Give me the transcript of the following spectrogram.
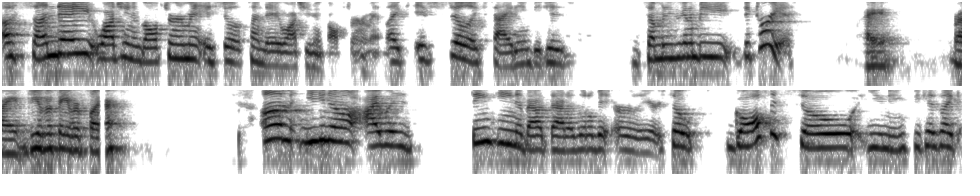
a Sunday watching a golf tournament is still a Sunday watching a golf tournament. Like, it's still exciting because somebody's going to be victorious. Right. Right. Do you have a favorite player? Um, you know, I was thinking about that a little bit earlier. So golf is so unique because like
